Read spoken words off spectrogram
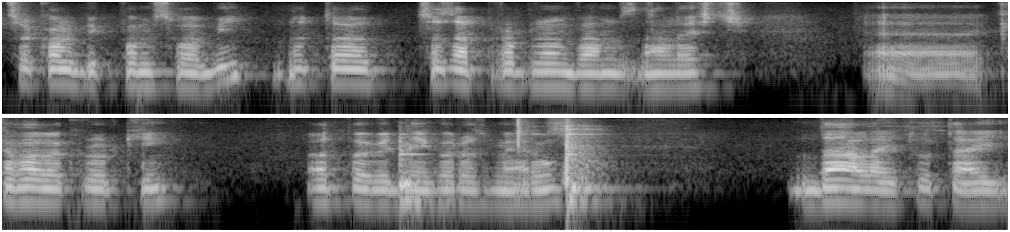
cokolwiek pomysłowi, no to co za problem Wam znaleźć e, kawałek rurki odpowiedniego rozmiaru. Dalej tutaj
